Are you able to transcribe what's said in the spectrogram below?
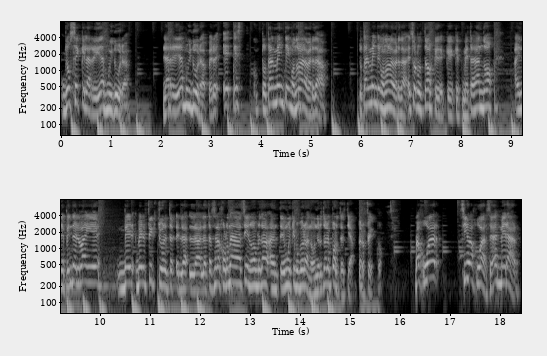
yo sé que la realidad es muy dura. La realidad es muy dura, pero e, es, totalmente en honor a la verdad. Totalmente en honor a la verdad. Esos resultados que, me estás dando a Independiente del Valle, ver, el fixture, la, tercera jornada, sí, no ante un equipo peruano, un director de deportes, ya, perfecto. ¿Va a jugar? Sí va a jugar, se va a esmerar.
